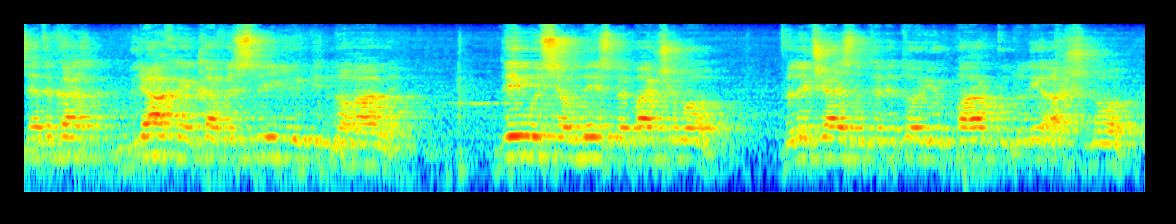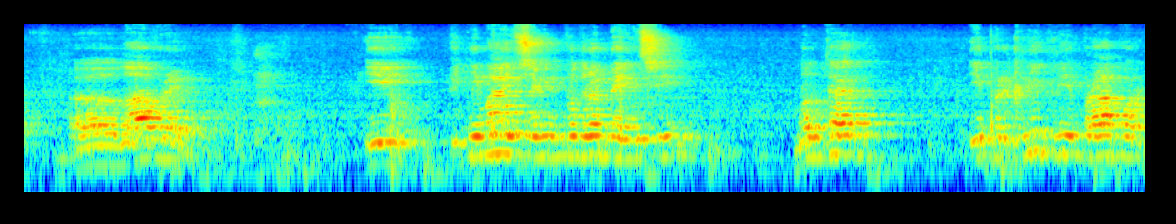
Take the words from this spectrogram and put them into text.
Це така бляха, яка вистрілює під ногами. Дивимося вниз, ми бачимо величезну територію парку, туди аж до е, лаври. І піднімається він по драбинці, монтер, і прикріплює прапор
